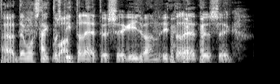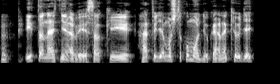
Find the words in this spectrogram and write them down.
Hát, de most hát itt most van. itt a lehetőség, így van, itt a lehetőség. Itt a netnyelvész, aki, hát ugye most akkor mondjuk el neki, hogy egy,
